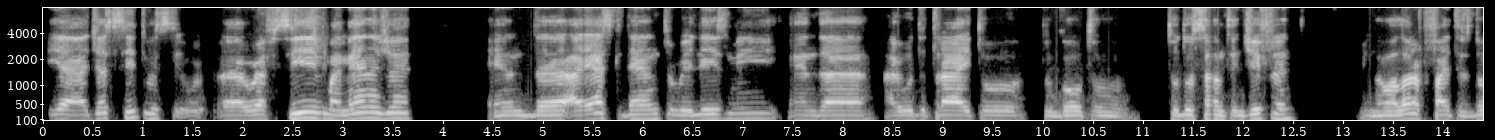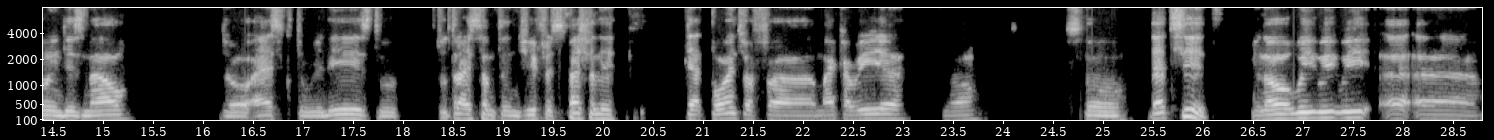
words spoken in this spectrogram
Yeah, I just sit with uh, UFC, my manager, and uh, I asked them to release me, and uh, I would try to to go to to do something different. You know, a lot of fighters doing this now. They'll ask to release to to try something different, especially that point of uh, my career. You know, so that's it you know we we, we uh, uh,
